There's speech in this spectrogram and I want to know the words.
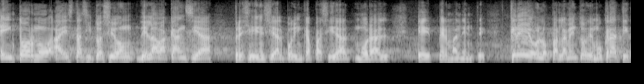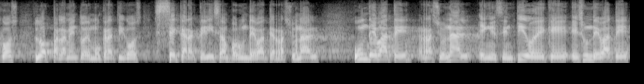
en torno a esta situación de la vacancia presidencial por incapacidad moral eh, permanente. Creo en los parlamentos democráticos, los parlamentos democráticos se caracterizan por un debate racional, un debate racional en el sentido de que es un debate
